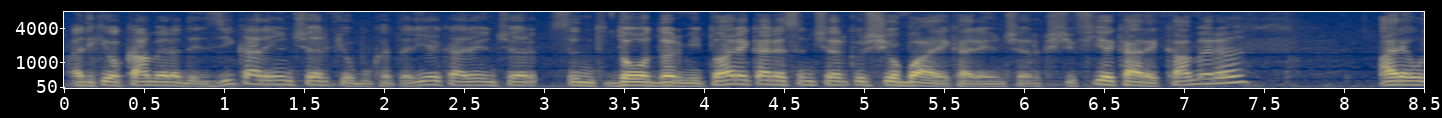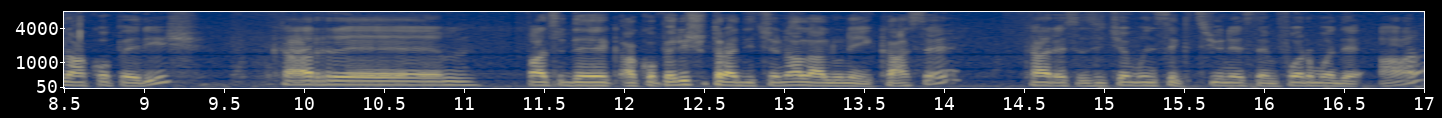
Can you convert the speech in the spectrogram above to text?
adică e o cameră de zi care e un cerc, e o bucătărie care e un cerc, sunt două dormitoare care sunt cercuri și o baie care e un cerc. Și fiecare cameră are un acoperiș care, față de acoperișul tradițional al unei case, care, să zicem, în secțiune este în formă de A,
